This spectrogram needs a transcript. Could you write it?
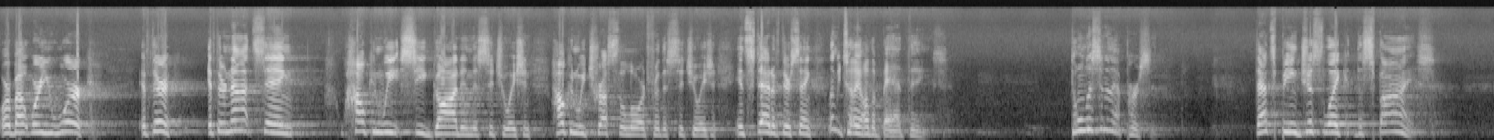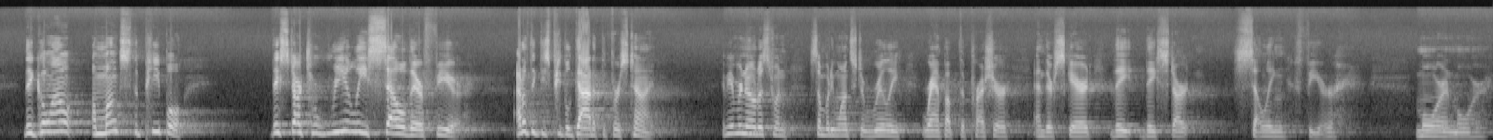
or about where you work, if they're, if they're not saying, how can we see God in this situation? How can we trust the Lord for this situation? Instead, if they're saying, let me tell you all the bad things, don't listen to that person. That's being just like the spies. They go out amongst the people, they start to really sell their fear. I don't think these people got it the first time. Have you ever noticed when somebody wants to really ramp up the pressure and they're scared, they, they start selling fear? more and more.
